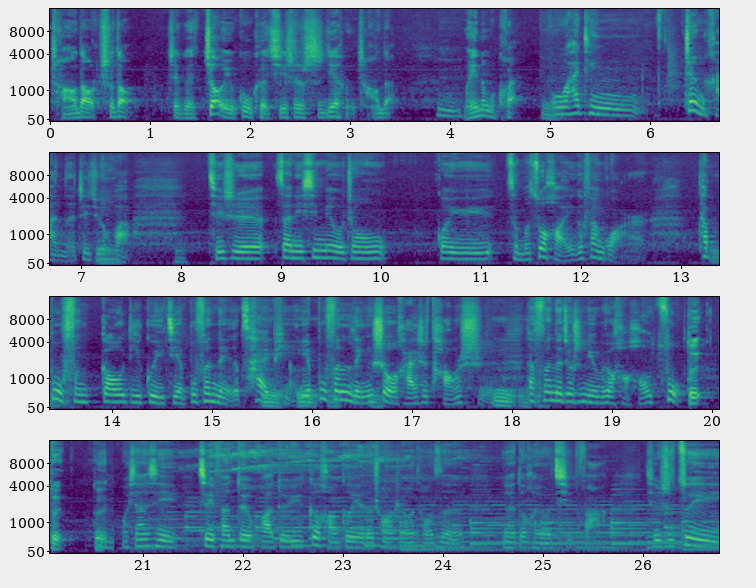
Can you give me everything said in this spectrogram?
尝到、吃到。这个教育顾客其实时间很长的，嗯，没那么快。我还挺。震撼的这句话，其实，在你心目中，关于怎么做好一个饭馆儿，它不分高低贵贱，不分哪个菜品，也不分零售还是堂食，它分的就是你有没有好好做。对对对，我相信这番对话对于各行各业的创始人和投资人应该都很有启发。其实最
